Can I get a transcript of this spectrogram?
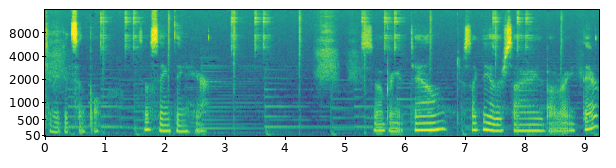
to make it simple. So same thing here. So bring it down just like the other side, about right there.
